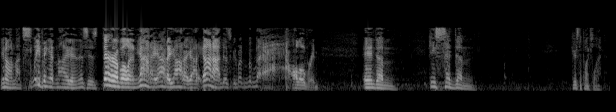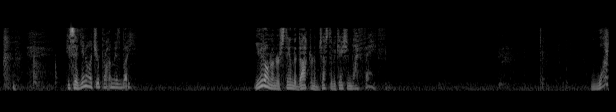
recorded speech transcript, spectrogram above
you know, I'm not sleeping at night, and this is terrible, and yada yada yada yada yada. I'm just all over him. And um, he said, um, "Here's the punchline." he said, "You know what your problem is, buddy? You don't understand the doctrine of justification by faith." What?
